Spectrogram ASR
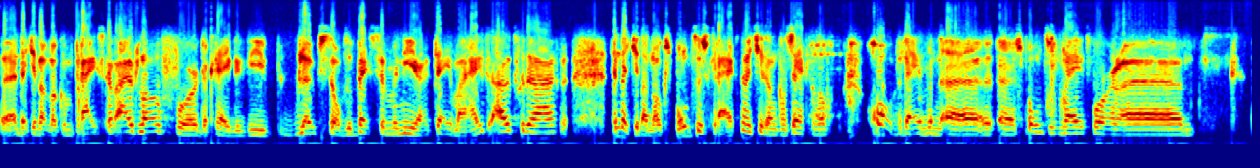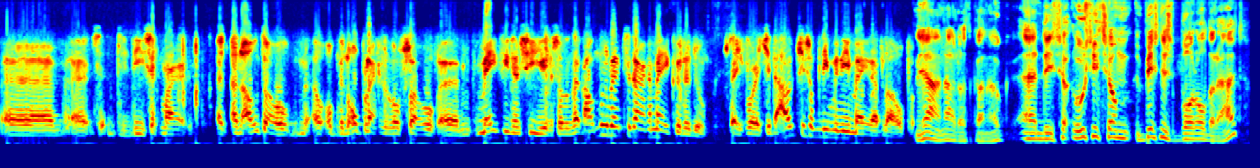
En dat je dan ook een prijs kan uitloven voor degene die het leukste op de beste manier het thema heeft uitgedragen. En dat je dan ook sponsors krijgt. En dat je dan kan zeggen, oh, goh, we nemen sponsors mee voor... Uh, die, die, zeg maar een auto op een oplegger of zo uh, mee financieren, zodat ook andere mensen daar mee kunnen doen. Stel je voor dat je de oudjes op die manier mee gaat lopen. Ja, nou dat kan ook. En die, hoe ziet zo'n businessborrel eruit?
